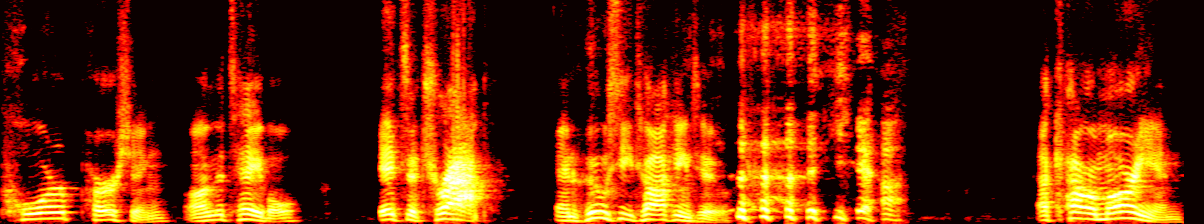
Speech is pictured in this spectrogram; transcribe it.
poor pershing on the table it's a trap. And who's he talking to? Yeah a Calamarian.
